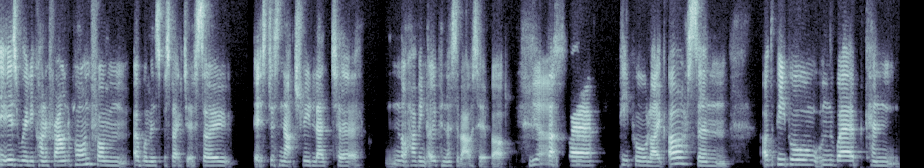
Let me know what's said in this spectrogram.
it is really kind of frowned upon from a woman's perspective. So it's just naturally led to not having openness about it. But yeah, that's where people like us and other people on the web can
